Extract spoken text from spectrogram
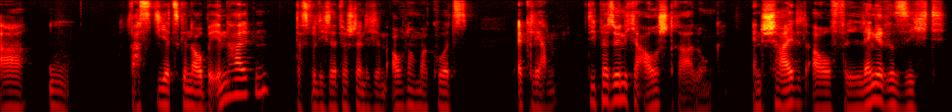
AU. Was die jetzt genau beinhalten, das will ich selbstverständlich dann auch nochmal kurz erklären. Die persönliche Ausstrahlung entscheidet auf längere Sicht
